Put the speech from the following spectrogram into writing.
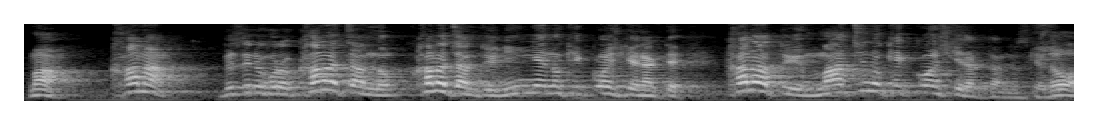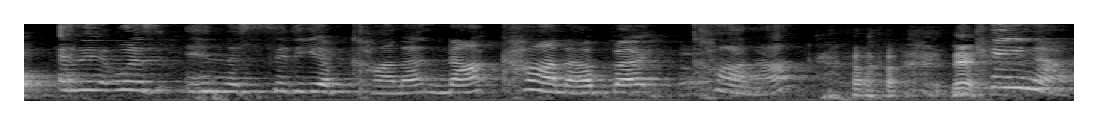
まあカナ別にこれカナちゃんのカナちゃんという人間の結婚式じゃなくてカナという町の結婚式だったんですけど And it was in the city of Kana, not Kana, but Kana. ね Cana,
